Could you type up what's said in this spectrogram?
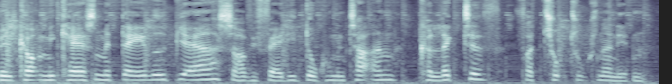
Velkommen i kassen med David Bjerre, så har vi fat i dokumentaren Collective fra 2019.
